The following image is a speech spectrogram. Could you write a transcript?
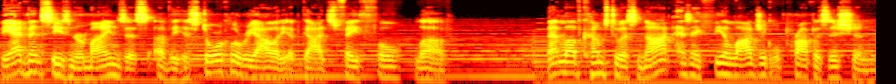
The Advent season reminds us of the historical reality of God's faithful love. That love comes to us not as a theological proposition,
